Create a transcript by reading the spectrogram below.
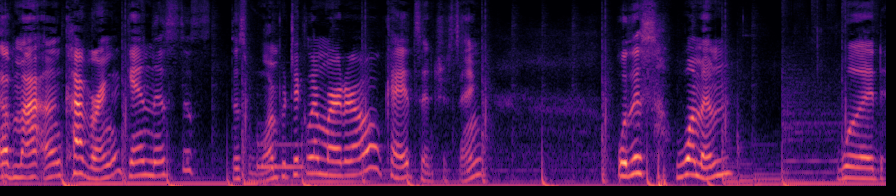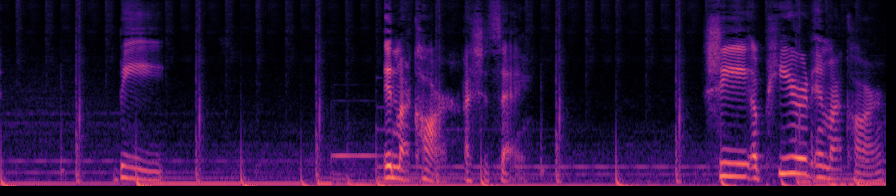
of my uncovering again this this this one particular murder. Oh, okay, it's interesting well, this woman would be in my car, I should say. She appeared in my car.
